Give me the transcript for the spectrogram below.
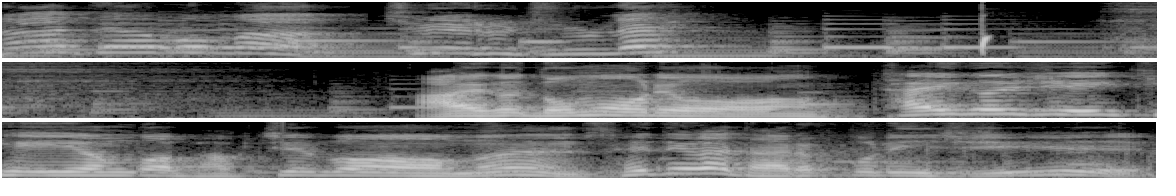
나한테 한 번만 기회를 줄래? 아 이거 너무 어려워. 타이거 JK 형과 박재범은 세대가 다를 뿐이지.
